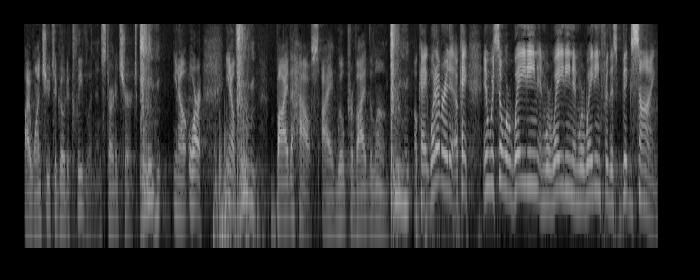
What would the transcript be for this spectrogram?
I want you to go to Cleveland and start a church. you know, or, you know, buy the house. I will provide the loan. okay, whatever it is. Okay, and we're, so we're waiting and we're waiting and we're waiting for this big sign.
